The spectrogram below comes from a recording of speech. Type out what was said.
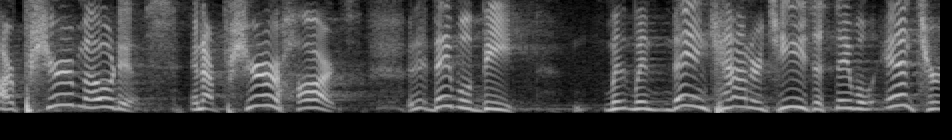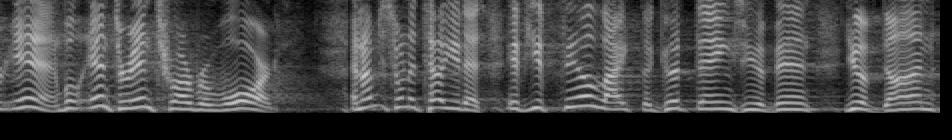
our pure motives and our pure hearts, they will be, when, when they encounter Jesus, they will enter in, will enter into our reward. And I'm just want to tell you this if you feel like the good things you have been, you have done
